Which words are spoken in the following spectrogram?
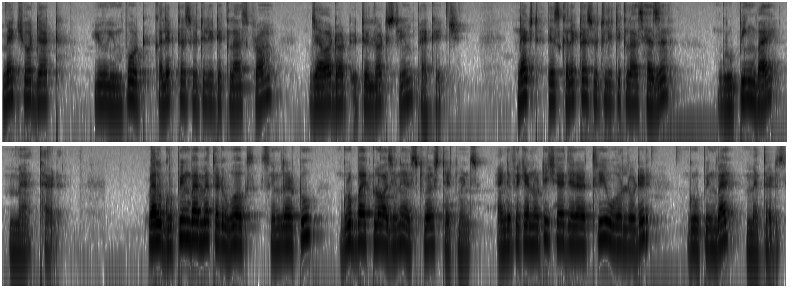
Make sure that you import collectors utility class from java.util.stream package. Next this collectors utility class has a grouping by method. Well grouping by method works similar to group by clause in SQL statements. And if you can notice here there are three overloaded grouping by methods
